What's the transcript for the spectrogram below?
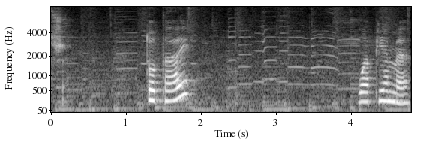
Trzy. Tutaj łapiemy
